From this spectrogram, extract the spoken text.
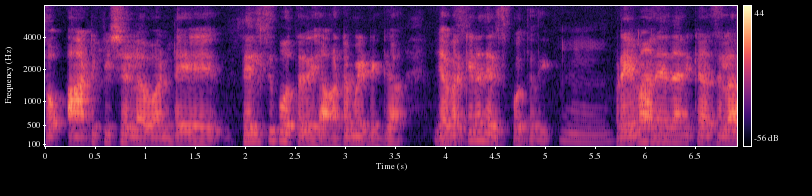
సో ఆర్టిఫిషియల్ లవ్ అంటే తెలిసిపోతుంది ఆటోమేటిక్గా ఎవరికైనా తెలిసిపోతుంది. ప్రేమ అనే దానికి అసలు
